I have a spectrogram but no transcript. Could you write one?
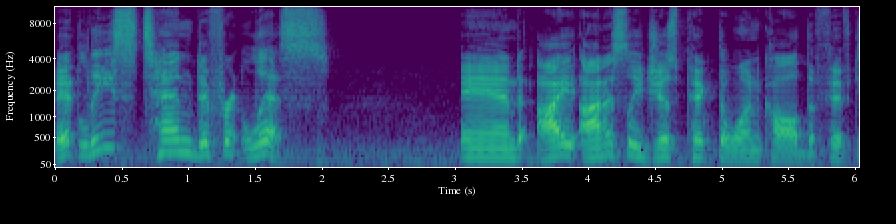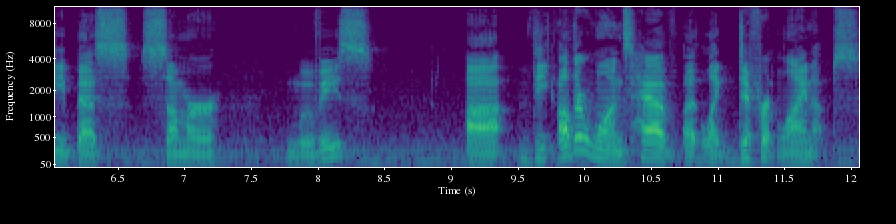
at least 10 different lists. And I honestly just picked the one called the 50 best summer movies. Uh, the other ones have uh, like different lineups.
